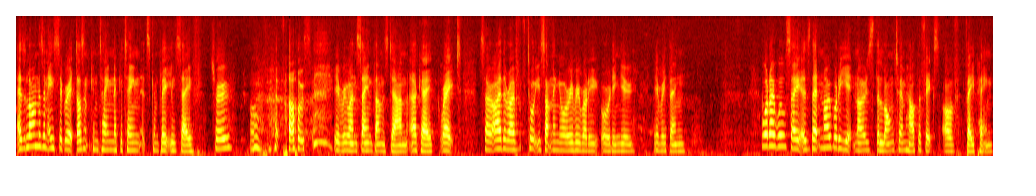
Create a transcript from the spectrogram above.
as long as an e-cigarette doesn't contain nicotine, it's completely safe. True or false? Everyone's saying thumbs down. Okay, great. So either I've taught you something or everybody already knew everything. What I will say is that nobody yet knows the long term health effects of vaping.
